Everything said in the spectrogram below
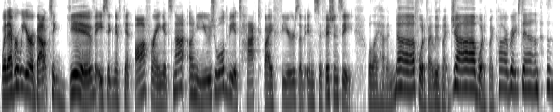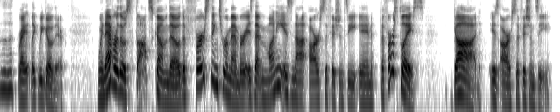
Whenever we are about to give a significant offering, it's not unusual to be attacked by fears of insufficiency. Will I have enough? What if I lose my job? What if my car breaks down? right? Like we go there. Whenever those thoughts come, though, the first thing to remember is that money is not our sufficiency in the first place. God is our sufficiency.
